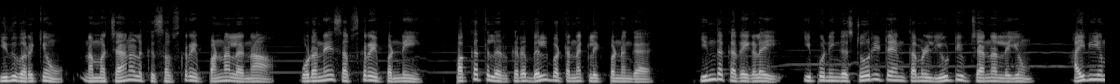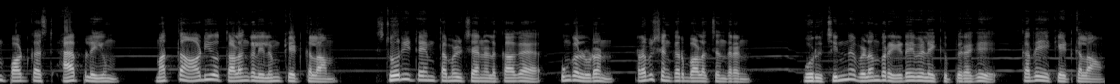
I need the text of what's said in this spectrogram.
இது வரைக்கும் நம்ம சேனலுக்கு சப்ஸ்கிரைப் பண்ணலைன்னா உடனே சப்ஸ்கிரைப் பண்ணி பக்கத்துல இருக்கிற பெல் பட்டனை கிளிக் பண்ணுங்க இந்த கதைகளை இப்போ நீங்க ஸ்டோரி டைம் தமிழ் யூடியூப் சேனல்லையும் ஐவிஎம் பாட்காஸ்ட் ஆப்லையும் மற்ற ஆடியோ தளங்களிலும் கேட்கலாம் ஸ்டோரி டைம் தமிழ் சேனலுக்காக உங்களுடன் ரவிசங்கர் பாலச்சந்திரன் ஒரு சின்ன விளம்பர இடைவேளைக்கு பிறகு கதையை கேட்கலாம்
